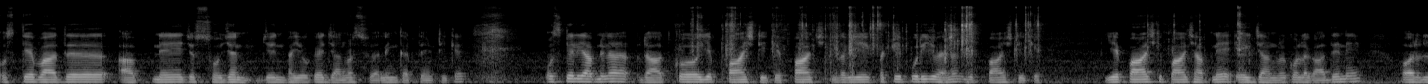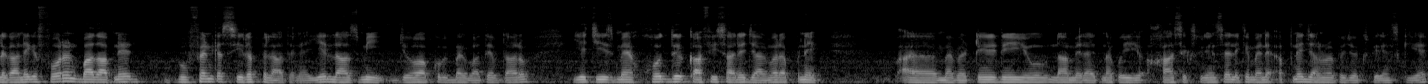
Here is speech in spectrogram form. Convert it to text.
उसके बाद आपने जो सोजन जिन भाइयों के जानवर स्वेलिंग करते हैं, ठीक है उसके लिए आपने ना रात को ये पाँच टीके पाँच मतलब ये एक पट्टी पूरी जो है ना ये पाँच टीके। ये पाँच के पाँच आपने एक जानवर को लगा देने और लगाने के फ़ौर बाद आपने बुफेन का सिरप पिला देना ये लाजमी जो आपको मैं बातें बता रहा हूँ ये चीज़ मैं ख़ुद काफ़ी सारे जानवर अपने आ, मैं नहीं हूँ ना मेरा इतना कोई ख़ास एक्सपीरियंस है लेकिन मैंने अपने जानवर पे जो एक्सपीरियंस किया है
